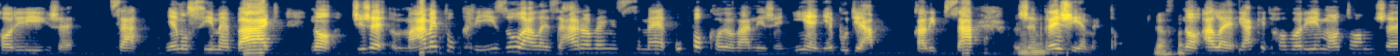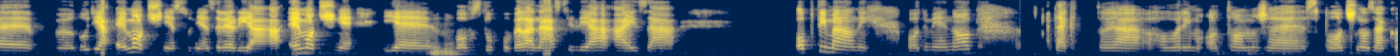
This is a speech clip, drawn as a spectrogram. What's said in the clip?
chorých, že sa nemusíme báť. No, čiže máme tú krízu, ale zároveň sme upokojovaní, že nie, nebude apokalypsa, mm-hmm. že mhm. prežijeme to. Jasne. No ale ja keď hovorím o tom, že ľudia emočne sú nezreli a emočne je mm-hmm. vo vzduchu veľa násilia aj za optimálnych podmienok, tak to ja hovorím o tom, že spoločnosť ako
